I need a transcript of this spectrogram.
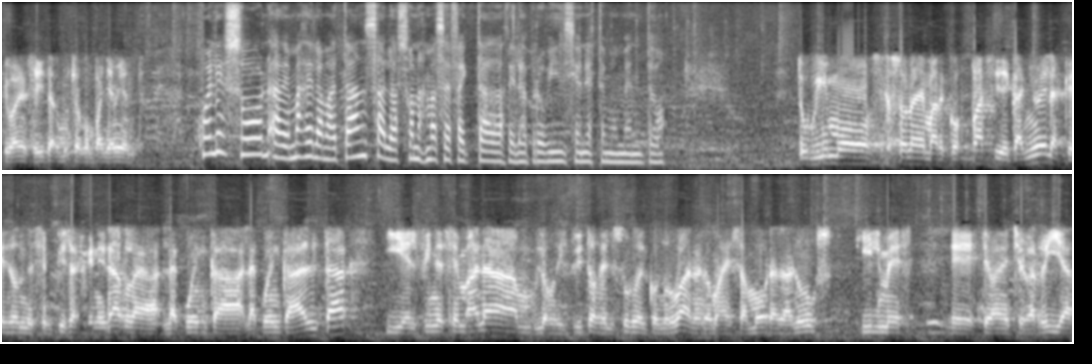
que van a necesitar mucho acompañamiento. ¿Cuáles son, además de la matanza, las zonas más afectadas de la provincia en este momento? Tuvimos la zona de Marcos Paz y de Cañuelas, que es donde se empieza a generar la, cuenca la cuenca alta, y el fin de semana los distritos del sur del conurbano, nomás de Zamora, Lanús, Quilmes, eh, Esteban Echeverría.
